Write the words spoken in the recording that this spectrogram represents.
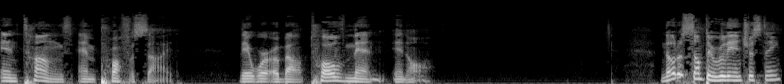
in tongues and prophesied. There were about 12 men in all. Notice something really interesting.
